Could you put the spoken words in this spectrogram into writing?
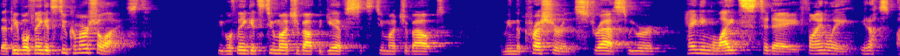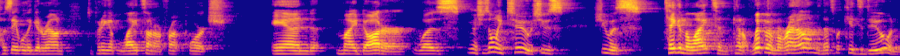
That people think it's too commercialized. People think it's too much about the gifts, it's too much about I mean, the pressure and the stress. We were hanging lights today. Finally, you know, I was able to get around to putting up lights on our front porch. And my daughter was, you know, she's only two. She was, she was taking the lights and kind of whipping them around, and that's what kids do. And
